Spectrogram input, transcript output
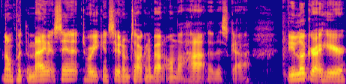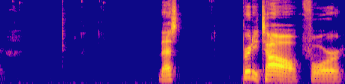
I'm going to put the magnets in it to where you can see what I'm talking about on the height of this guy. If you look right here, that's pretty tall for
